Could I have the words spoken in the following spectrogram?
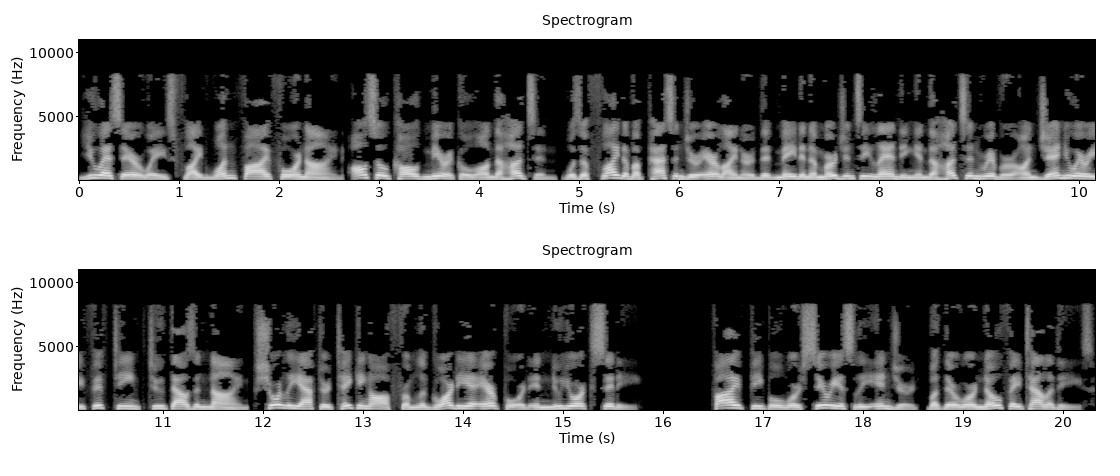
U.S. Airways Flight 1549, also called Miracle on the Hudson, was a flight of a passenger airliner that made an emergency landing in the Hudson River on January 15, 2009, shortly after taking off from LaGuardia Airport in New York City. Five people were seriously injured, but there were no fatalities.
